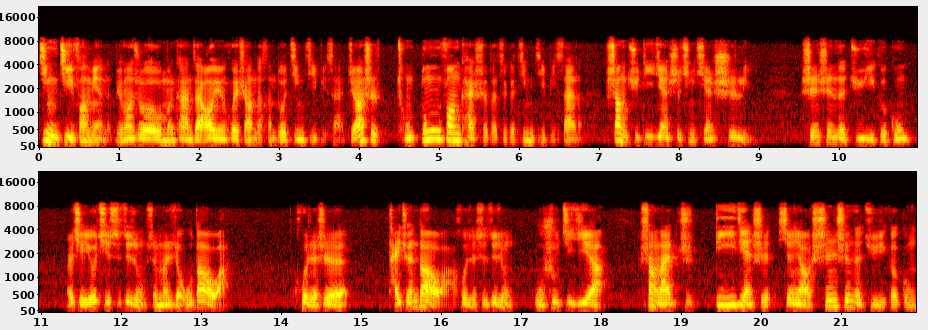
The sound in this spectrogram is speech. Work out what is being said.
竞技方面的，比方说，我们看在奥运会上的很多竞技比赛，只要是从东方开始的这个竞技比赛呢，上去第一件事情先施礼，深深的鞠一个躬，而且尤其是这种什么柔道啊，或者是跆拳道啊，或者是这种武术技击啊，上来之第一件事，先要深深的鞠一个躬，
